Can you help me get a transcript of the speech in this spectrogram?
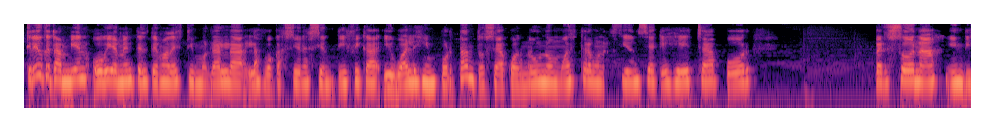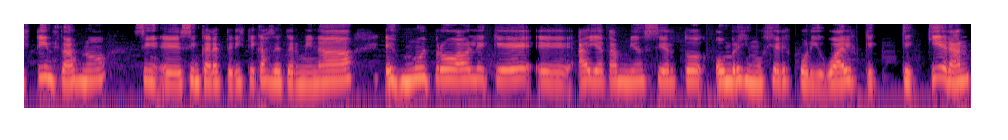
creo que también, obviamente, el tema de estimular las vocaciones científicas igual es importante, o sea, cuando uno muestra una ciencia que es hecha por personas indistintas, ¿no? Eh, sin, características determinadas, es muy probable que eh, haya también ciertos hombres y mujeres por igual que, quieran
